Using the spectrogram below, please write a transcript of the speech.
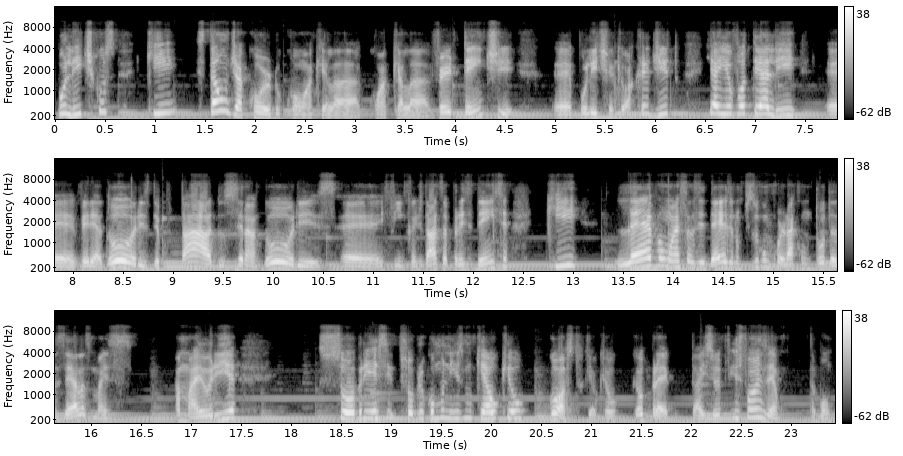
políticos que estão de acordo com aquela, com aquela vertente é, política que eu acredito, e aí eu vou ter ali é, vereadores, deputados, senadores, é, enfim, candidatos à presidência que levam essas ideias, eu não preciso concordar com todas elas, mas a maioria, sobre, esse, sobre o comunismo, que é o que eu gosto, que é o que eu, que eu prego. Tá? Isso, isso foi um exemplo, tá bom?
